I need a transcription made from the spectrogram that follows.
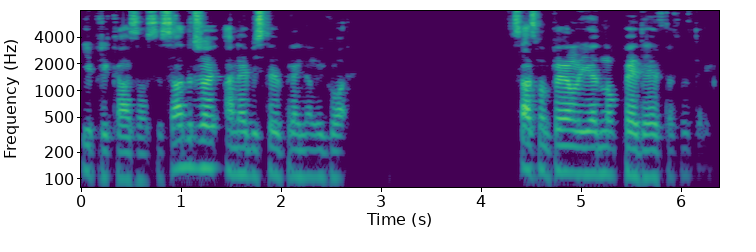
i prikazao se sadržaj, a ne biste ju prenijeli gore. Sad smo prenijeli jednu PDF datoteku.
